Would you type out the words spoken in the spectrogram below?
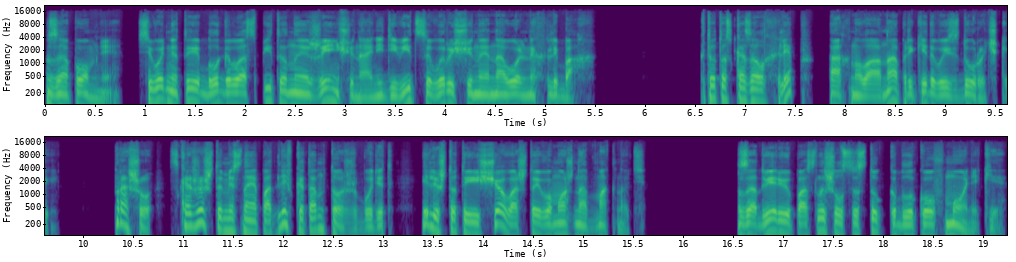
«Запомни, сегодня ты благовоспитанная женщина, а не девица, выращенная на вольных хлебах». «Кто-то сказал хлеб?» — ахнула она, прикидываясь дурочкой. Прошу, скажи, что мясная подливка там тоже будет, или что-то еще, во что его можно обмакнуть». За дверью послышался стук каблуков Моники.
